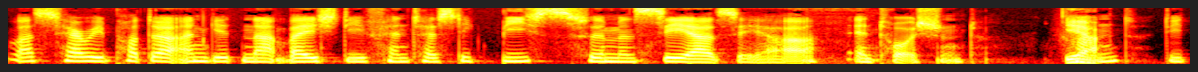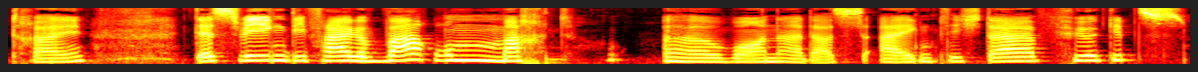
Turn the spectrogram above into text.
was Harry Potter angeht, weil ich die Fantastic Beasts Filme sehr, sehr enttäuschend fand, ja. die drei. Deswegen die Frage, warum macht äh, Warner das eigentlich? Dafür gibt's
